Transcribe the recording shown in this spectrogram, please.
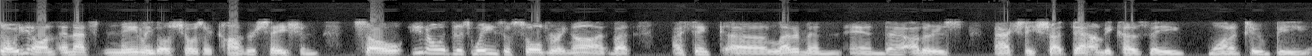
so you know, and, and that's mainly those shows are conversation so, you know, there's ways of soldiering on, but I think uh, Letterman and uh, others actually shut down because they wanted to be,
